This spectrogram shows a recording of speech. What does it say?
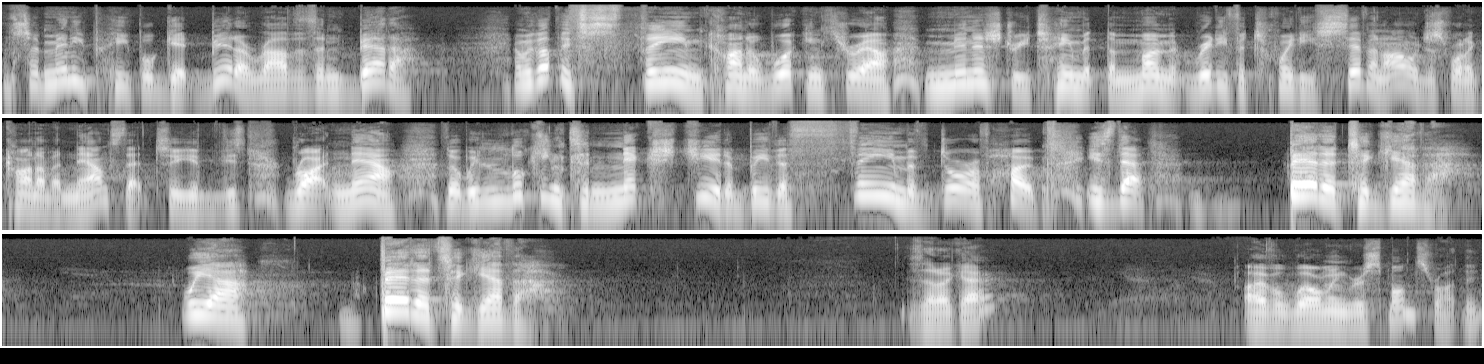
And so many people get bitter rather than better. And we've got this theme kind of working through our ministry team at the moment, ready for 27. I just want to kind of announce that to you this, right now that we're looking to next year to be the theme of Door of Hope is that better together. We are better together. Is that okay? Overwhelming response right there.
